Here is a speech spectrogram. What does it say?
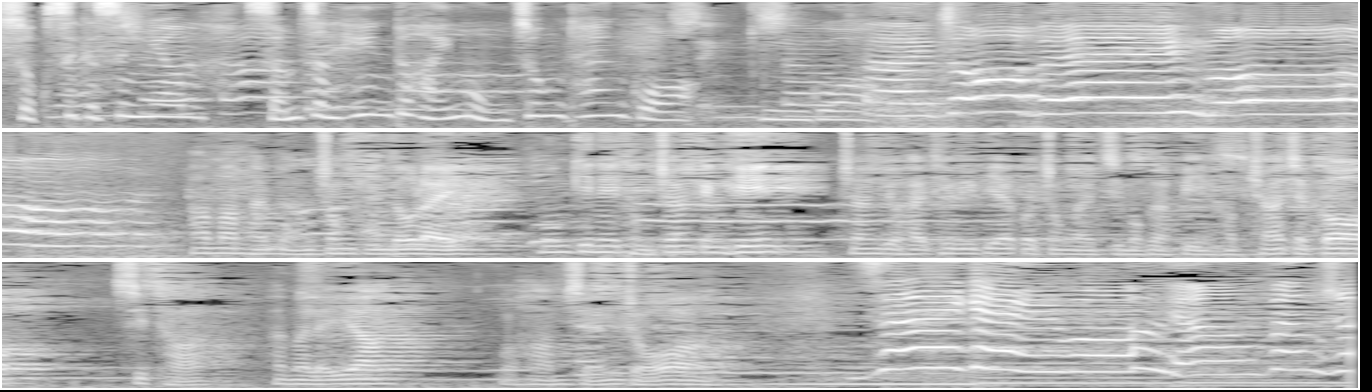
熟悉嘅声音，沈振轩都喺梦中听过、见过。啱啱喺梦中见到你，梦见你同张敬轩将要喺 TVB 一个综艺节目入边合唱一只歌。Sita 系咪你啊？我喊醒咗啊！再给我两分钟，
